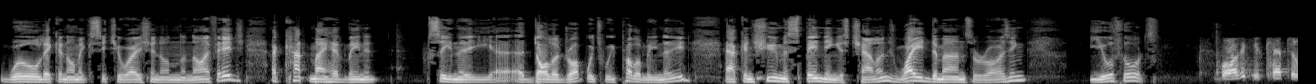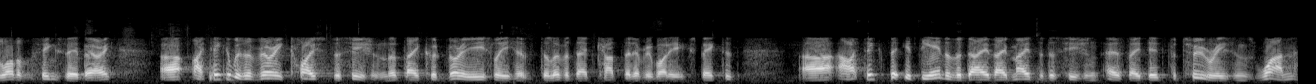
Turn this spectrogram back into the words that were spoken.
world economic situation on the knife edge. A cut may have been seen the uh, dollar drop, which we probably need. Our consumer spending is challenged. Wage demands are rising. Your thoughts? Well, I think you've captured a lot of the things there, Barry. Uh, I think it was a very close decision that they could very easily have delivered that cut that everybody expected. Uh, I think that at the end of the day, they made the decision as they did for two reasons. One,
